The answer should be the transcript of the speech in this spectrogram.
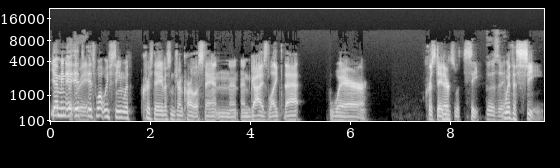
Yeah, I mean, it, it's it's what we've seen with Chris Davis and Giancarlo Stanton and, and guys like that, where Chris Davis with C. What is it? with a C,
